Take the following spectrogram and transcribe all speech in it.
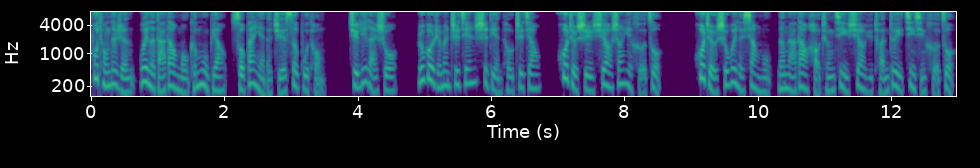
不同的人为了达到某个目标所扮演的角色不同。举例来说，如果人们之间是点头之交，或者是需要商业合作，或者是为了项目能拿到好成绩需要与团队进行合作，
